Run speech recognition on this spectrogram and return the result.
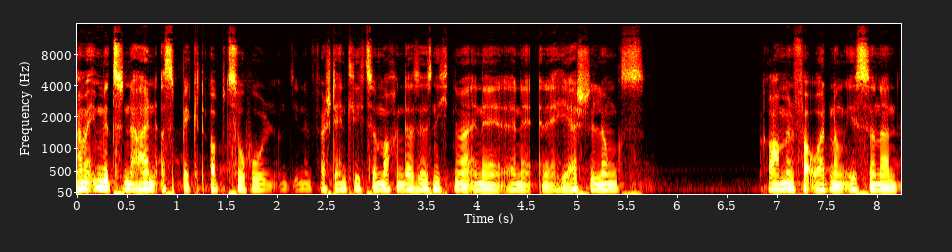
einen emotionalen Aspekt abzuholen und ihnen verständlich zu machen, dass es nicht nur eine, eine, eine Herstellungsrahmenverordnung ist, sondern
